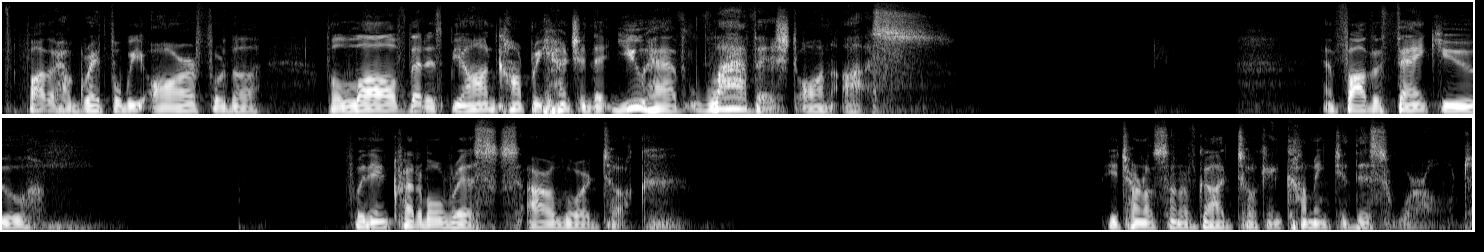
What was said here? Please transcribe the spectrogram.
Father, how grateful we are for the, the love that is beyond comprehension that you have lavished on us. And Father, thank you for the incredible risks our Lord took. The eternal Son of God took in coming to this world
